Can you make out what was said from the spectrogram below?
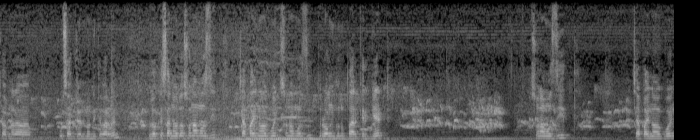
তো আপনারা পুষার জন্য নিতে পারবেন। লোকেশান হলো সোনা মসজিদ চাপাই নবাবগঞ্জ সোনা মসজিদ, রংধনু পার্কের গেট। সোনা মসজিদ চাপাই বই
